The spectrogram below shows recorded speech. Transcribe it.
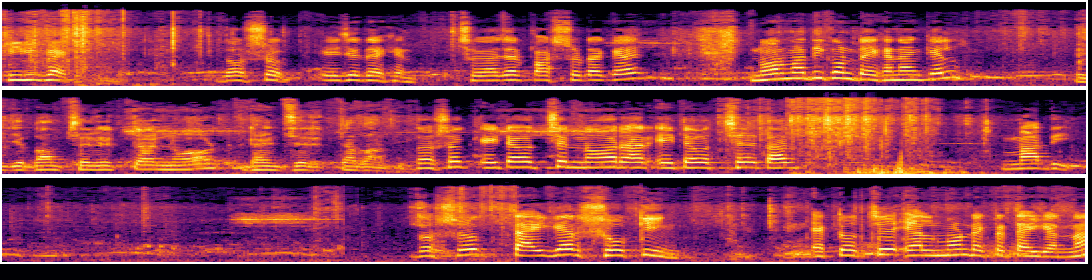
ফ্রিল ব্যাগ দর্শক এই যে দেখেন ছয় হাজার পাঁচশো টাকায়। নর্মাদি কোনটা এখানে আঙ্কেল এই যে বাম সাইডেরটা নর ডাইন সাইডেরটা বাঁধি দর্শক এইটা হচ্ছে নর আর এটা হচ্ছে তার মাদি। দর্শক টাইগার শোকিং। একটা হচ্ছে অ্যালমন্ড একটা টাইগার না?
